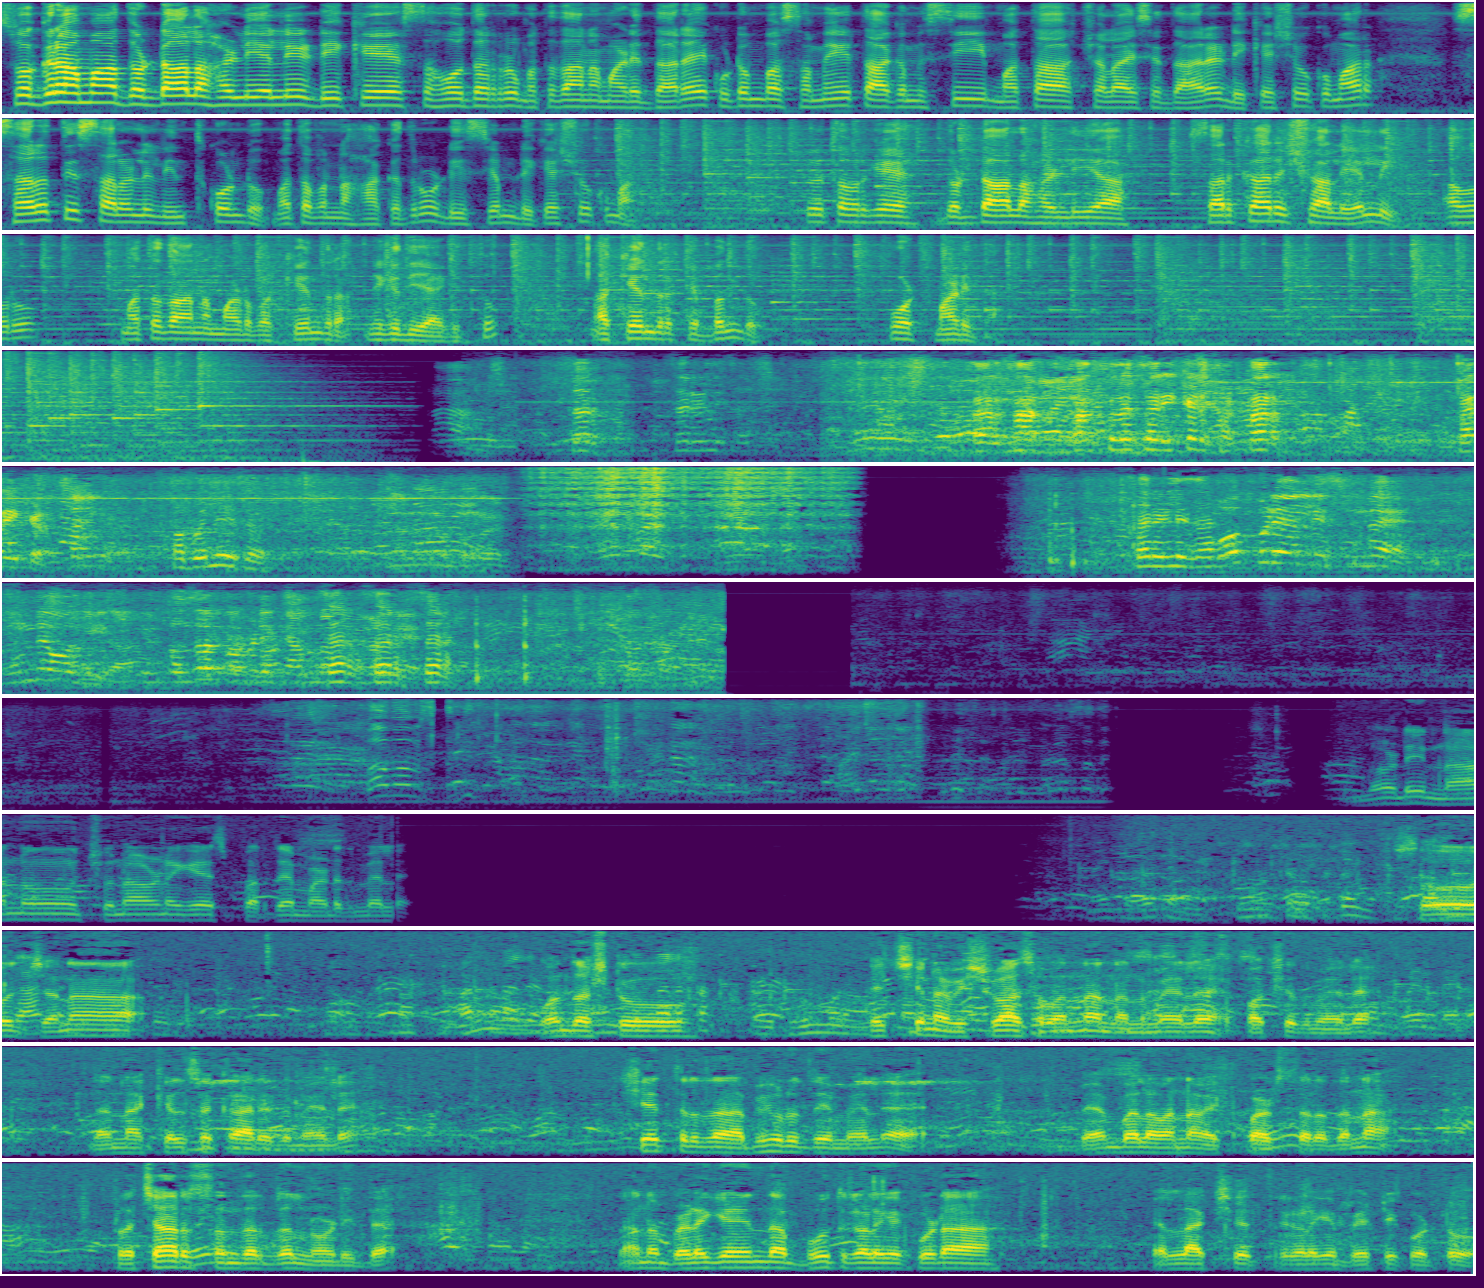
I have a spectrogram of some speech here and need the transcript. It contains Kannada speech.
ಸ್ವಗ್ರಾಮ ದೊಡ್ಡಾಲಹಳ್ಳಿಯಲ್ಲಿ ಡಿಕೆ ಸಹೋದರರು ಮತದಾನ ಮಾಡಿದ್ದಾರೆ ಕುಟುಂಬ ಸಮೇತ ಆಗಮಿಸಿ ಮತ ಚಲಾಯಿಸಿದ್ದಾರೆ ಡಿಕೆ ಶಿವಕುಮಾರ್ ಸರತಿ ಸಾಲಲ್ಲಿ ನಿಂತುಕೊಂಡು ಮತವನ್ನು ಹಾಕಿದ್ರು D C M D K Shivakumar ಇವತ್ತವರಿಗೆ ದೊಡ್ಡಾಲಹಳ್ಳಿಯ ಸರ್ಕಾರಿ ಶಾಲೆಯಲ್ಲಿ ಅವರು ಮತದಾನ ಮಾಡುವ ಕೇಂದ್ರ ನಿಗದಿಯಾಗಿತ್ತು ಆ ಕೇಂದ್ರಕ್ಕೆ ಬಂದು ವೋಟ್ ಮಾಡಿದ್ದಾರೆ sir sir sir sir sir sir sir ಕಡೆ ಬನ್ನಿ ಸರ್. ಸರ್ ಹೇಳಿ ಸರ್. ಹೋಗ್ಬಿಡಿ ಅಲ್ಲಿ ಸುಮ್ಮನೆ ಮುಂದೆ ಹೋಗಿ. ಇಲ್ಲಿ ತೊಂದರೆ ಕೊಡ್ಬಿಡಿ ಸರ್ ಸರ್ ಸರ್. ನೋಡಿ ನಾನು ಚುನಾವಣೆಗೆ ಸ್ಪರ್ಧೆ ಮಾಡಿದ ಸೊ ಜನ ಒಂದಷ್ಟು ಹೆಚ್ಚಿನ ವಿಶ್ವಾಸವನ್ನು ನನ್ನ ಮೇಲೆ, ಪಕ್ಷದ ಮೇಲೆ, ನನ್ನ ಕೆಲಸ ಕಾರ್ಯದ ಮೇಲೆ, ಕ್ಷೇತ್ರದ ಅಭಿವೃದ್ಧಿ ಮೇಲೆ ಬೆಂಬಲವನ್ನು ವ್ಯಕ್ತಪಡಿಸ್ತಿರೋದನ್ನು ಪ್ರಚಾರ ಸಂದರ್ಭದಲ್ಲಿ ನೋಡಿದ್ದೆ. ನಾನು ಬೆಳಗ್ಗೆಯಿಂದ ಬೂತ್ಗಳಿಗೆ ಕೂಡ ಎಲ್ಲ ಕ್ಷೇತ್ರಗಳಿಗೆ ಭೇಟಿ ಕೊಟ್ಟು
